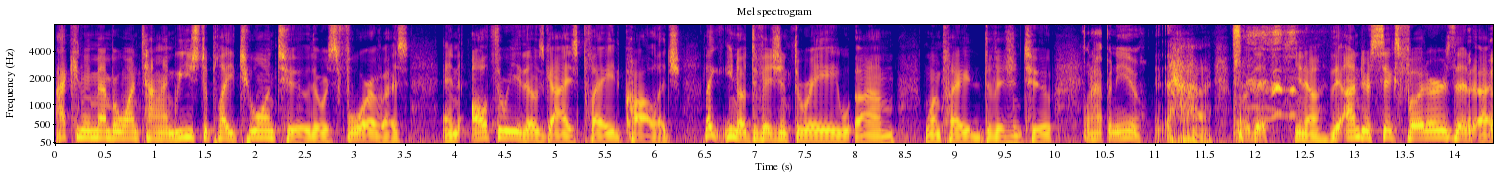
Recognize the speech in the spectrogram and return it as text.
I can remember one time we used to play two on two. There was four of us, and all three of those guys played college, like you know, Division three. Um, one played Division two. What happened to you? or the you know the under six footers that uh,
